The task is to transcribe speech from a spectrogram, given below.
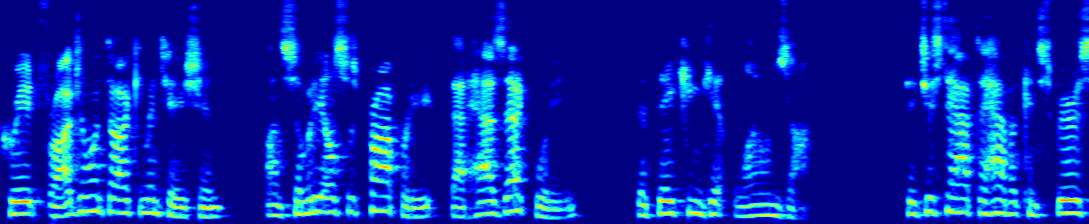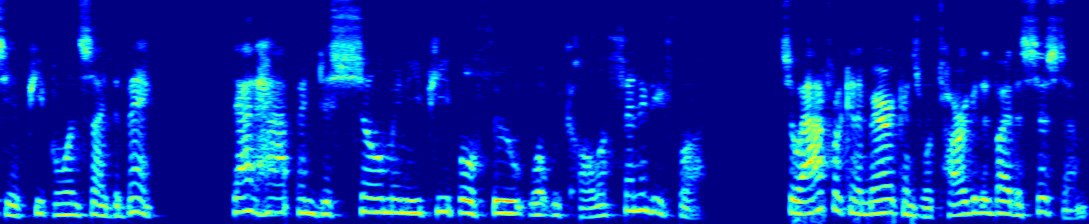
create fraudulent documentation on somebody else's property that has equity that they can get loans on. They just have to have a conspiracy of people inside the bank. That happened to so many people through what we call affinity fraud. So African Americans were targeted by the system,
